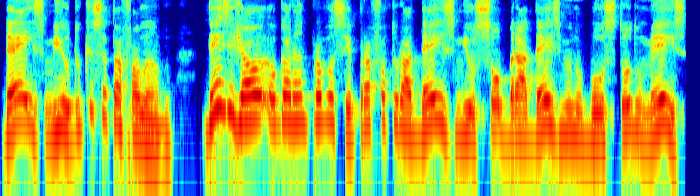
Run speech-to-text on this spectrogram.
Dez mil? Do que você está falando? Desde já eu garanto para você, para faturar 10 mil, sobrar 10 mil no bolso todo mês,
